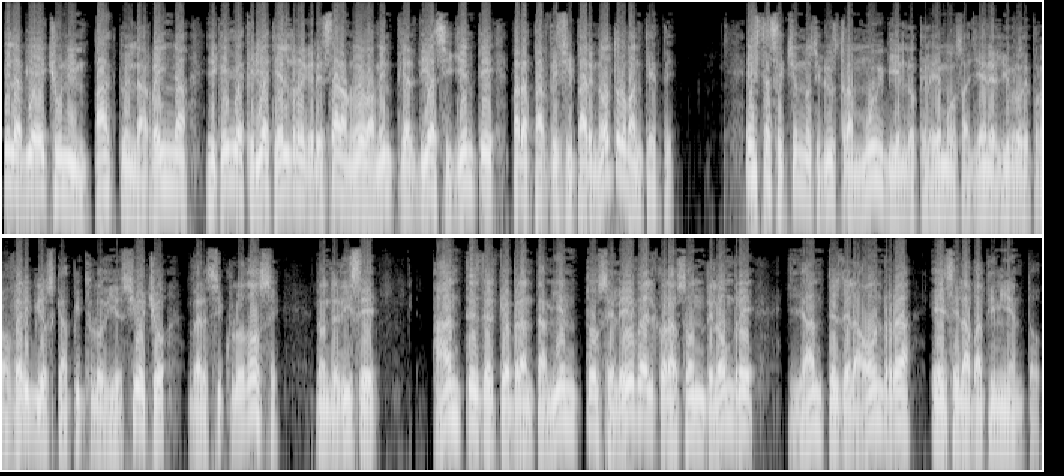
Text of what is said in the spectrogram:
él había hecho un impacto en la reina y que ella quería que él regresara nuevamente al día siguiente para participar en otro banquete. Esta sección nos ilustra muy bien lo que leemos allá en el libro de Proverbios capítulo 18, versículo 12, donde dice, Antes del quebrantamiento se eleva el corazón del hombre, y antes de la honra es el abatimiento.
